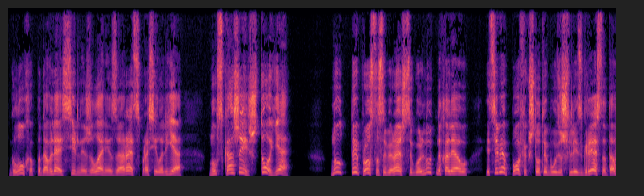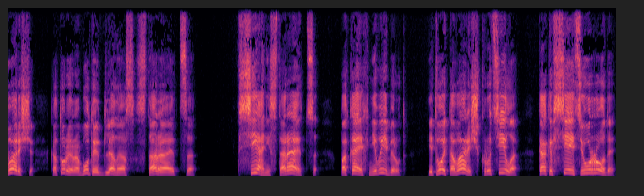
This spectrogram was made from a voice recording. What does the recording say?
Глухо, подавляя сильное желание заорать, спросил Илья. «Ну скажи, что я?» «Ну, ты просто собираешься гульнуть на халяву, и тебе пофиг, что ты будешь лить грязь на товарища, который работает для нас, старается». «Все они стараются пока их не выберут. И твой товарищ крутила, как и все эти уроды.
